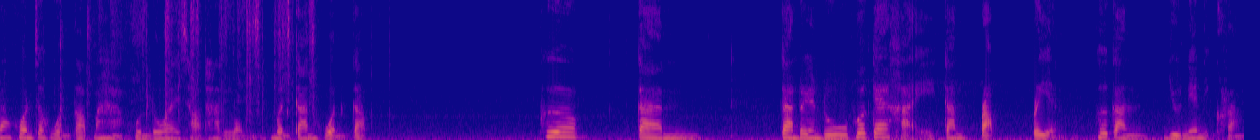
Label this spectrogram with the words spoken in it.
บางคนจะหวนกลับมาหาคุณด้วยชาวธาตุลมเหมือนการหวนกลับ เพื่อการการเรียนรู้เพื่อแก้ไขการปรับเปลี่ยนเพื่อการยูเนียนอีกครั้ง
